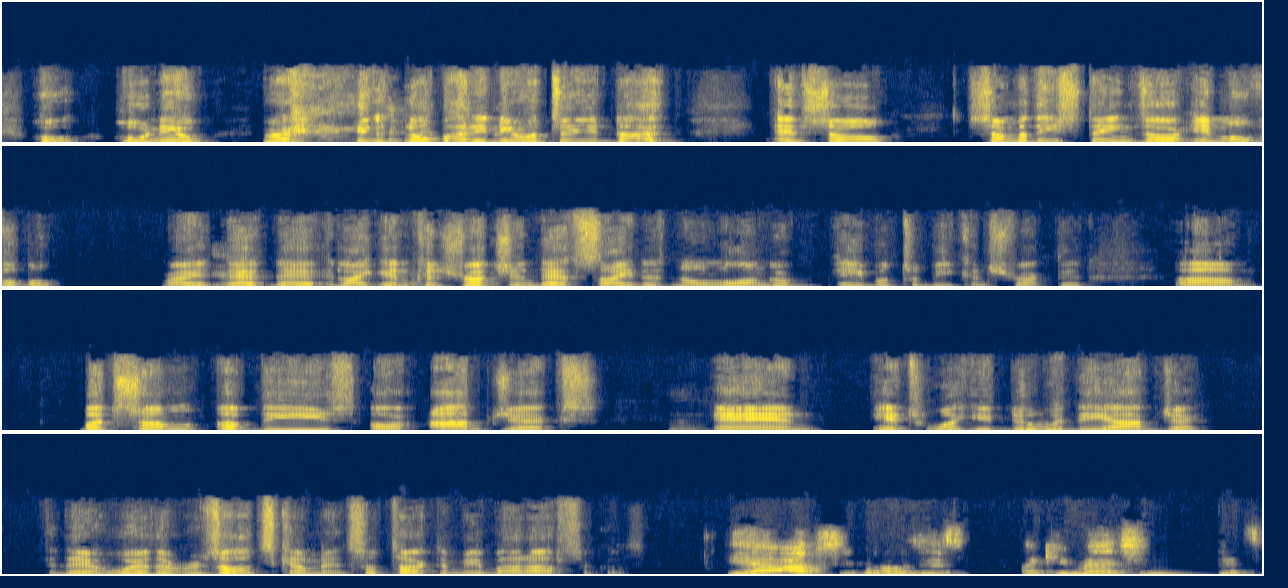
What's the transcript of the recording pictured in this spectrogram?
Who who knew, right? Nobody knew until you dug, and so some of these things are immovable, right? Yeah. That that like in construction, that site is no longer able to be constructed. Um, but some of these are objects, mm-hmm. and it's what you do with the object that where the results come in. So talk to me about obstacles. Yeah, obstacles is like you mentioned, it's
